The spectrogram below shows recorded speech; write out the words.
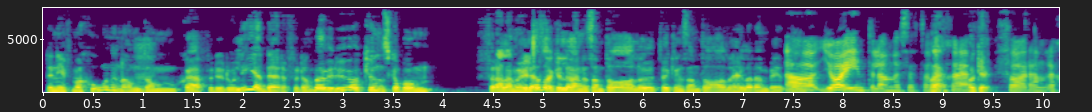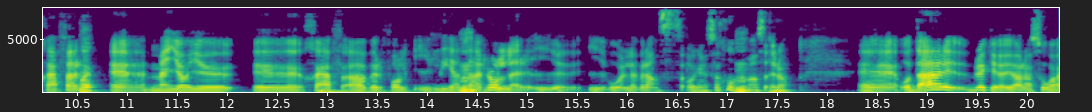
den informationen om de chefer du då leder? För de behöver du ha kunskap om för alla möjliga saker. Lönesamtal och utvecklingssamtal och hela den biten. Ja, jag är inte lönesättande Nej, chef okej. för andra chefer. Eh, men jag är ju eh, chef över folk i ledarroller i, i vår leveransorganisation, om man säger då. Eh, och där brukar jag göra så,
